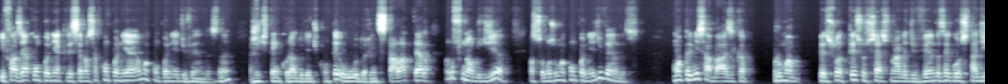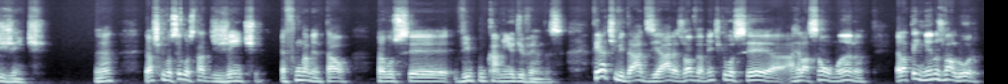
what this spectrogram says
e fazer a companhia crescer. Nossa companhia é uma companhia de vendas, né? A gente tem curadoria de conteúdo, a gente instala a tela. Mas no final do dia, nós somos uma companhia de vendas. Uma premissa básica para uma pessoa ter sucesso na área de vendas é gostar de gente. Né? Eu acho que você gostar de gente é fundamental para você vir para um caminho de vendas. Tem atividades e áreas, obviamente, que você, a relação humana, ela tem menos valor.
